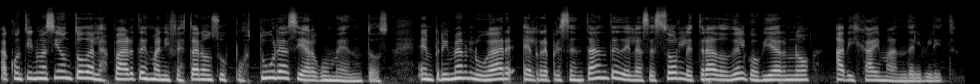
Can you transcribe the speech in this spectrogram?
A continuación, todas las partes manifestaron sus posturas y argumentos. En primer lugar, el representante del asesor letrado del gobierno, Abihai Mandelblit.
